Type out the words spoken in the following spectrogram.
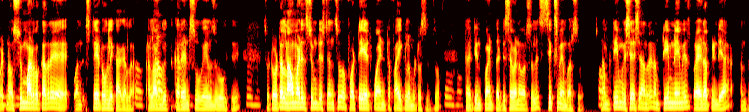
but ನಾವು ಸ್ವಿಮ್ ಮಾಡಬೇಕಾದ್ರೆ ಒಂದು ಸ್ಟೇಟ್ ಹೋಗ್ಲಿಕ್ಕೆ ಆಗಲ್ಲ. ಅಲಾಂಗ್ ವಿತ್ ಕರೆಂಟ್ಸು ವೇವ್ಸು ಹೋಗ್ತೀವಿ ಸೊ ಟೋಟಲ್ ನಾವು ಮಾಡಿದ swim distance forty eight point five kilometres ಇತ್ತು ತರ್ಟೀನ್ ಪಾಯಿಂಟ್ ತರ್ಟಿ ಸೆವೆನ್ ಅವರ್ಸಲ್ಲಿ ಸಿಕ್ಸ್ ಮೆಂಬರ್ಸು ನಮ್ಮ ಟೀಮ್ ವಿಶೇಷ ಅಂದರೆ ನಮ್ಮ team name is pride of India ಅಂತ.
